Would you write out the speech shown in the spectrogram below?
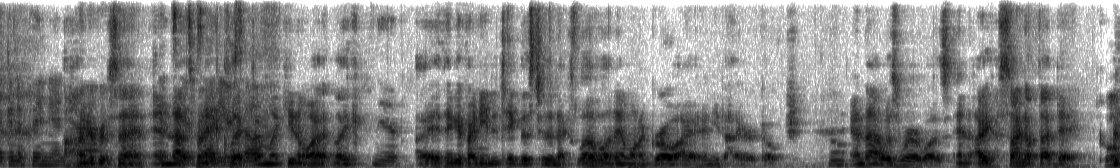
second opinion. a hundred percent and that's when outside it clicked yourself. i'm like you know what like Yeah. I I think if I need to take this to the next level and I want to grow, I, I need to hire a coach. Cool. And that was where it was. And I signed up that day. Cool.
